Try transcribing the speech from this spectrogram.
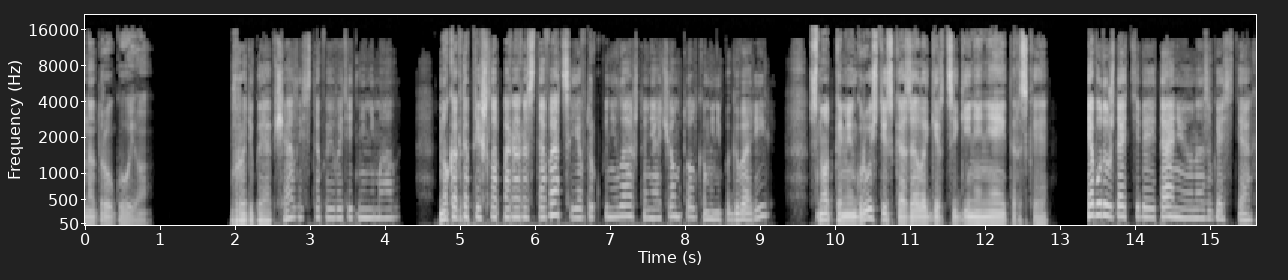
на другую. «Вроде бы и общалась с тобой в эти дни немало, но когда пришла пора расставаться, я вдруг поняла, что ни о чем толком и не поговорили». С нотками грусти сказала герцогиня Нейтерская. «Я буду ждать тебя и Таню у нас в гостях.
